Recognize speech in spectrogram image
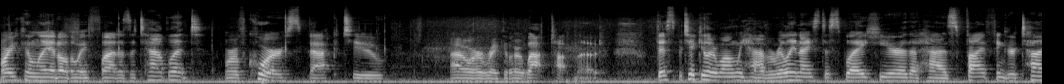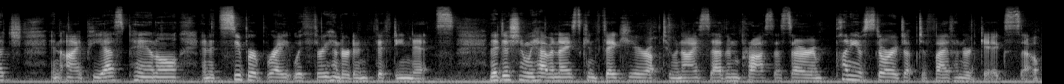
Or you can lay it all the way flat as a tablet, or of course back to our regular laptop mode. This particular one, we have a really nice display here that has five finger touch, an IPS panel, and it's super bright with 350 nits. In addition, we have a nice config here up to an i7 processor and plenty of storage up to 500 gigs. So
